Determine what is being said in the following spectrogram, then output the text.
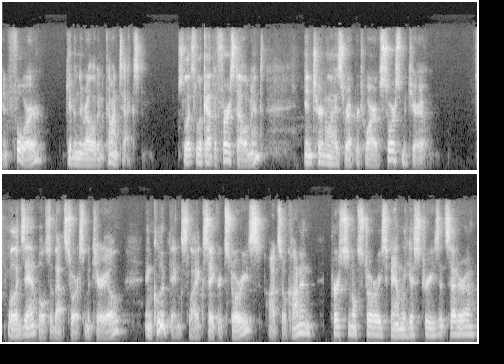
and four, given the relevant context. So let's look at the first element internalized repertoire of source material. Well, examples of that source material include things like sacred stories, aadizookaanan, personal stories, family histories, etc.,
